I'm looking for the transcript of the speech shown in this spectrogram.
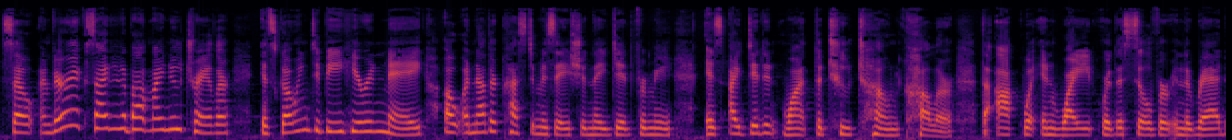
So I'm very excited about my new trailer. It's going to be here in May. Oh, another customization they did for me is I didn't want the two tone color, the aqua in white or the silver in the red.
